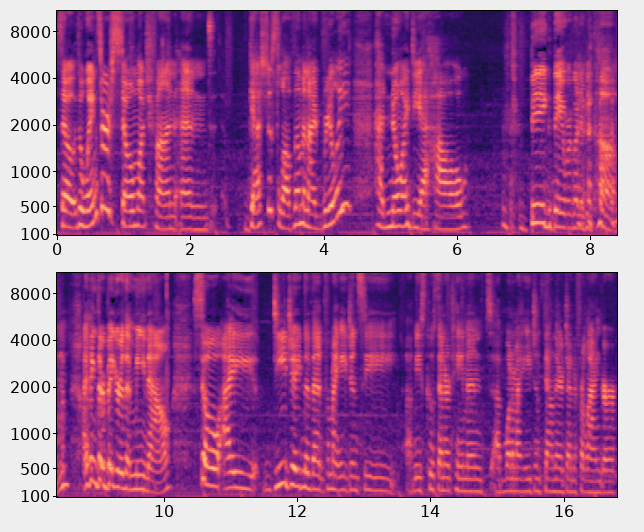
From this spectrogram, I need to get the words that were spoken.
So the wings are so much fun and guests just love them and I really had no idea how big they were going to become. I think they're bigger than me now. So I DJ'd an event for my agency, um, East Coast Entertainment. Um, one of my agents down there, Jennifer Langer,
